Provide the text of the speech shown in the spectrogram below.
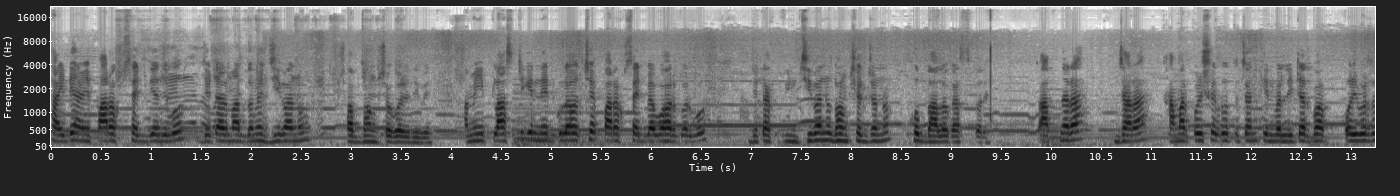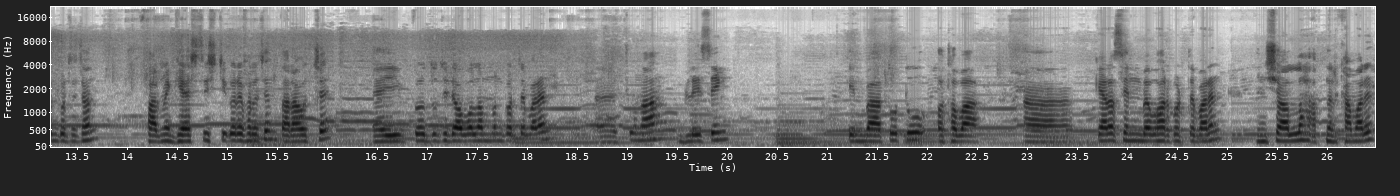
সাইডে আমি পারক সাইড দিয়ে দেবো, যেটার মাধ্যমে জীবাণু সব ধ্বংস করে দিবে। আমি প্লাস্টিকের নেটগুলো হচ্ছে পারক সাইড ব্যবহার করব, যেটা জীবাণু ধ্বংসের জন্য খুব ভালো কাজ করে। তো আপনারা যারা খামার পরিষ্কার করতে চান কিংবা লিটার পরিবর্তন করতে চান, ফার্মে গ্যাস সৃষ্টি করে ফেলেছেন, তারা হচ্ছে এই পদ্ধতিটা অবলম্বন করতে পারেন চুনা, ব্লিচিং কিংবা তুতু অথবা কেরাসিন ব্যবহার করতে পারেন। ইনশাআল্লাহ আপনার খামারের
